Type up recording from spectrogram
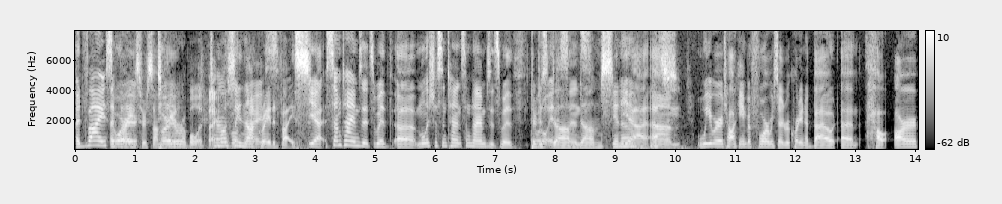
advice, advice or or, something. terrible advice. Terrible Mostly not great advice. advice. yeah. Sometimes it's with uh, malicious intent. Sometimes it's with They're total just dumb innocence. dumbs, you know? Yeah. Um, we were talking before we started recording about um, how our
